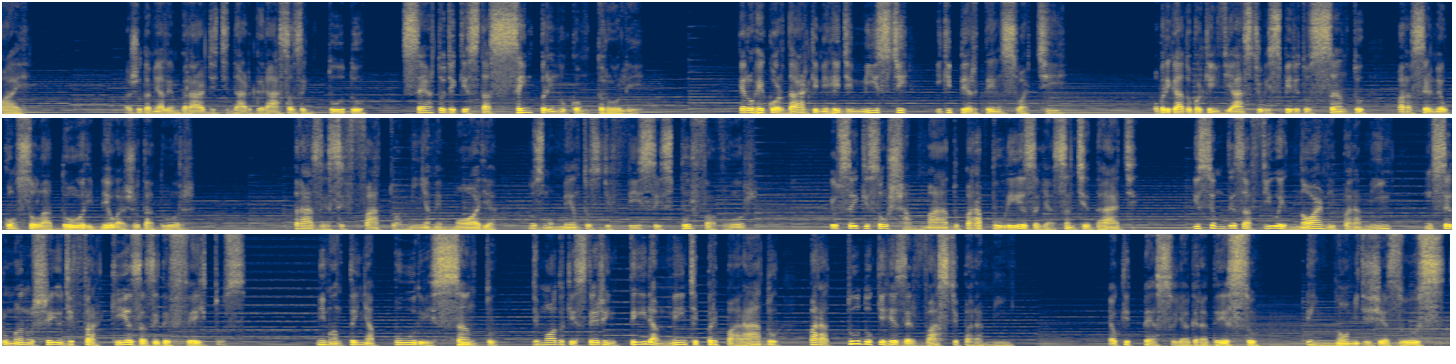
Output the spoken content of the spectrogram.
Pai, ajuda-me a lembrar de te dar graças em tudo, certo de que estás sempre no controle. Quero recordar que me redimiste e que pertenço a ti. Obrigado porque enviaste o Espírito Santo para ser meu consolador e meu ajudador. Traz esse fato à minha memória nos momentos difíceis, por favor. Eu sei que sou chamado para a pureza e a santidade. Isso é um desafio enorme para mim, um ser humano cheio de fraquezas e defeitos. Me mantenha puro e santo, de modo que esteja inteiramente preparado para tudo o que reservaste para mim. É o que peço e agradeço, em nome de Jesus.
